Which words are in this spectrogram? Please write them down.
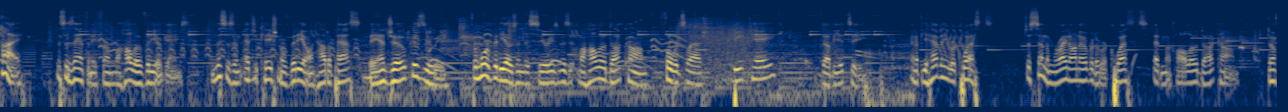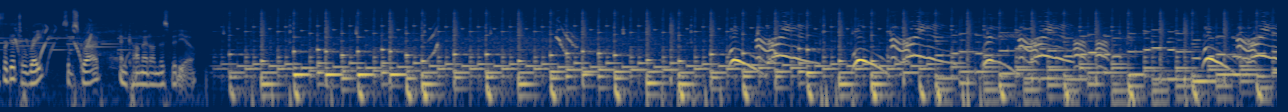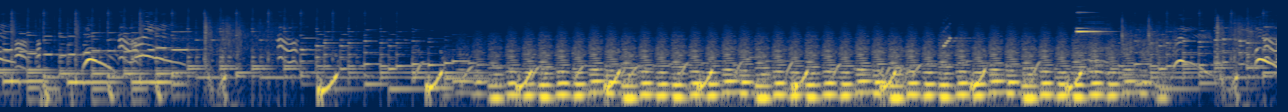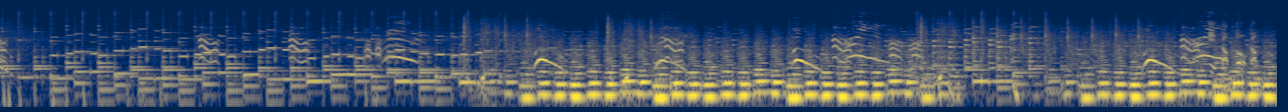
Hi, this is Anthony from Mahalo Video Games, and this is an educational video on how to pass Banjo Kazooie. For more videos in this series, visit mahalo.com forward slash BKWT. And if you have any requests, just send them right on over to requests at mahalo.com. Don't forget to rate, subscribe, and comment on this video. Yeah.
